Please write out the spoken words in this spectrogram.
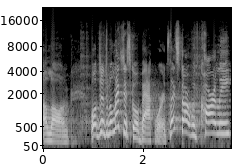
alone. Well, gentlemen, let's just go backwards. Let's start with Carlee.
